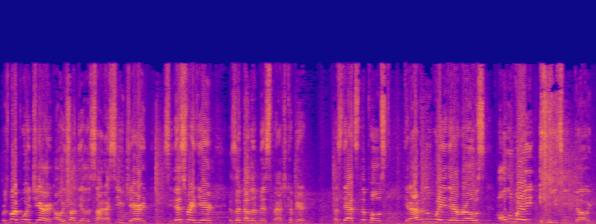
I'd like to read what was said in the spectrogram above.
Where's my boy Jaren? Oh, he's on the other side. I see you, Jaren. See, this right here is another mismatch. Come here. Let's dance in the post. Get out of the way there, Rose. All the way. Easy dunk.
